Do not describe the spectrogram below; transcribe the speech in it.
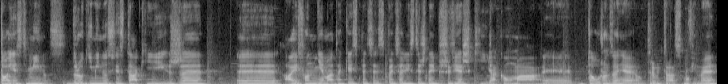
to jest minus. Drugi minus jest taki, że iPhone nie ma takiej specy specjalistycznej przywieszki, jaką ma to urządzenie, o którym teraz mówimy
